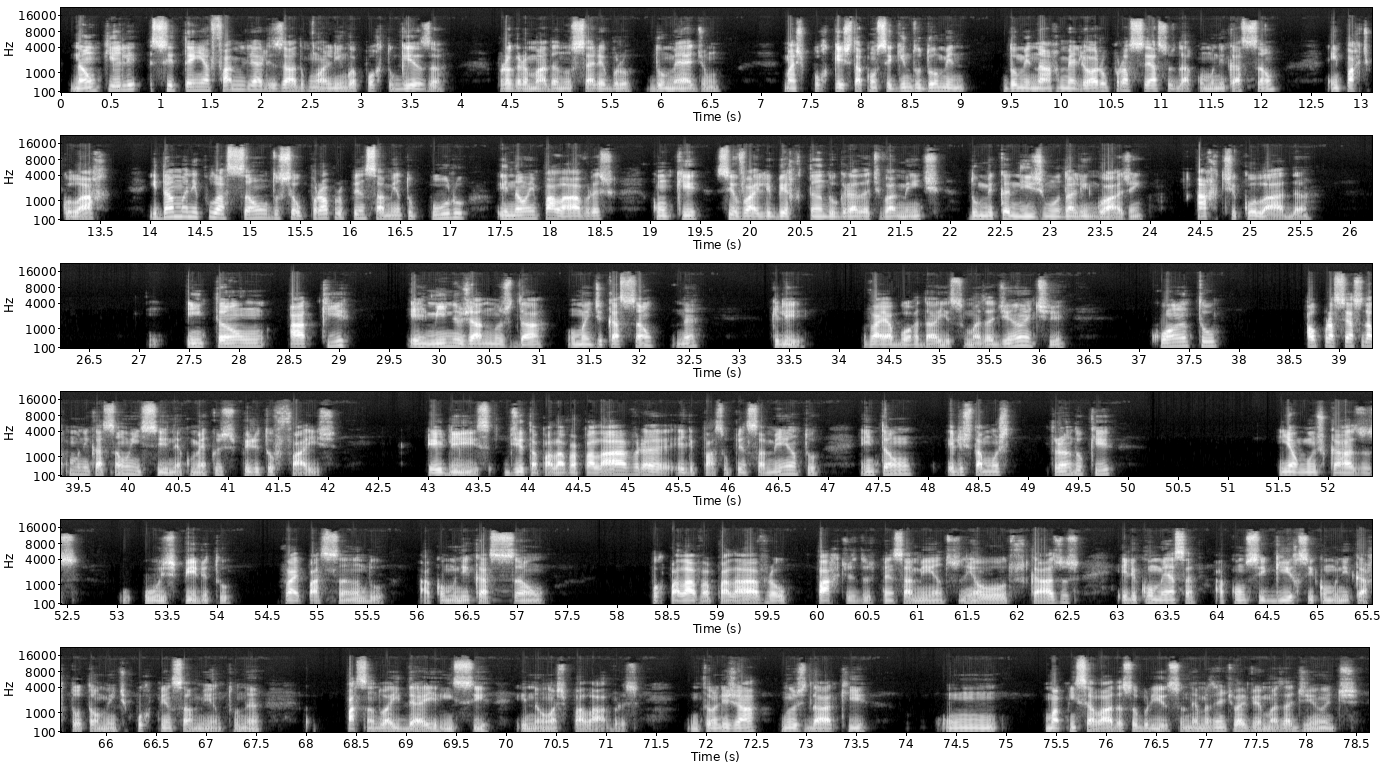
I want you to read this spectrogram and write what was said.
Não que ele se tenha familiarizado com a língua portuguesa, programada no cérebro do médium, mas porque está conseguindo domin dominar melhor o processo da comunicação, em particular, e da manipulação do seu próprio pensamento puro e não em palavras, com que se vai libertando gradativamente do mecanismo da linguagem articulada. Então, aqui, Hermínio já nos dá uma indicação, né? Que ele vai abordar isso mais adiante, quanto ao processo da comunicação em si, né? Como é que o espírito faz? Ele dita palavra a palavra, ele passa o pensamento, então ele está mostrando que, em alguns casos, o espírito vai passando a comunicação por palavra a palavra ou partes dos pensamentos, em outros casos ele começa a conseguir se comunicar totalmente por pensamento, né? passando a ideia em si e não as palavras. Então ele já nos dá aqui um, uma pincelada sobre isso, né? mas a gente vai ver mais adiante.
